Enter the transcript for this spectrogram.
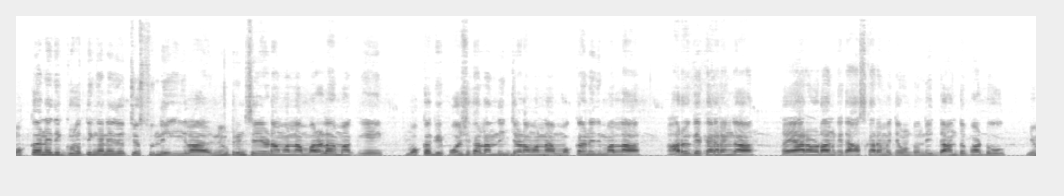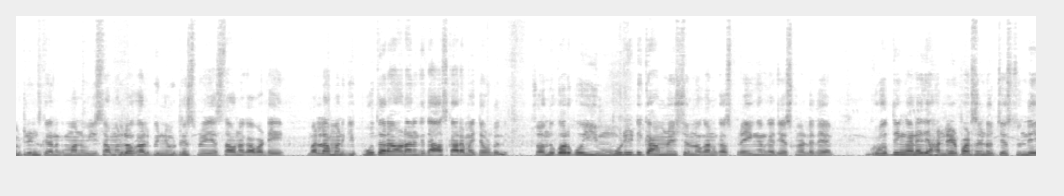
మొక్క అనేది గ్రోతింగ్ అనేది వచ్చేస్తుంది. ఇలా న్యూట్రిన్స్ వేయడం వల్ల మరలా మాకి మొక్కకి పోషకాలు అందించడం వల్ల మొక్క అనేది మళ్ళీ ఆరోగ్యకరంగా తయారవడానికి అయితే ఆస్కారం అయితే ఉంటుంది. దాంతోపాటు న్యూట్రియన్స్ కనుక మనం ఈ సమయంలో కలిపి న్యూట్రియన్స్ స్ప్రే చేస్తా ఉన్నాం కాబట్టి మళ్ళీ మనకి పూత రావడానికి అయితే ఆస్కారం అయితే ఉంటుంది. సో అందుకొరకు ఈ మూడింటి కాంబినేషన్లో కనుక స్ప్రేయింగ్ కనుక చేసుకున్నట్లయితే గ్రోతింగ్ అనేది హండ్రెడ్ పర్సెంట్ వచ్చేస్తుంది.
